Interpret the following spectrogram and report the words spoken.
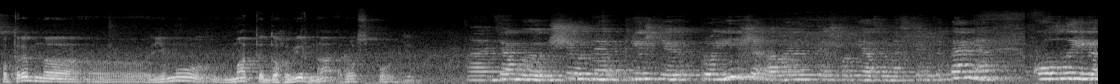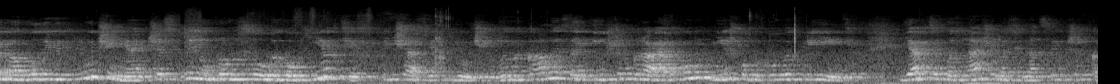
потрібно е, йому мати договір на розподіл. А, Дякую. Ще одне трішки про інше, але теж пов'язане з цим питання. Коли е, були відключення, частину промислових об'єктів під час відключень вимикали за іншим графіком, ніж побутових клієнтів. Як це позначилося на цих ЖК?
